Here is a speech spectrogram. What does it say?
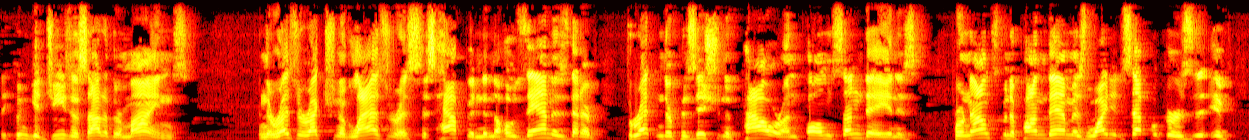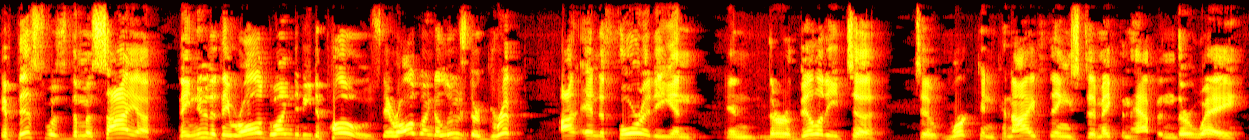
They couldn't get Jesus out of their minds. And the resurrection of Lazarus has happened, and the hosannas that have threatened their position of power on Palm Sunday and his pronouncement upon them as whited sepulchres, if, if this was the Messiah, they knew that they were all going to be deposed. They were all going to lose their grip on, and authority and, and their ability to, to work and connive things to make them happen their way.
